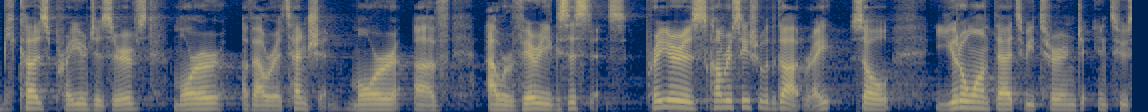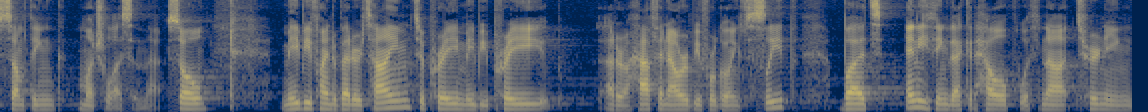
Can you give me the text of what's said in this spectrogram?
because prayer deserves more of our attention, more of our very existence. Prayer is conversation with God, right? So you don't want that to be turned into something much less than that. So maybe find a better time to pray, maybe pray, I don't know, half an hour before going to sleep, but anything that could help with not turning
